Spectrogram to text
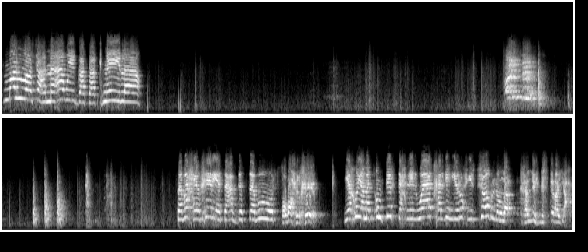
اسم الله شهم قوي جاتك نيلة صباح الخير يا سعد الصبور. صباح الخير. يا أخويا ما تقوم تفتح للواد خليه يروح يشغله لا خليه مستريح.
